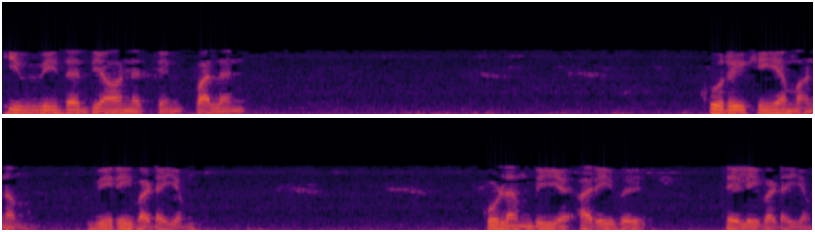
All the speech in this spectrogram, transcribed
இவ்வித தியானத்தின் பலன் குறுகிய மனம் விரிவடையும். குழம்பிய அறிவு தெளிவடையும்.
